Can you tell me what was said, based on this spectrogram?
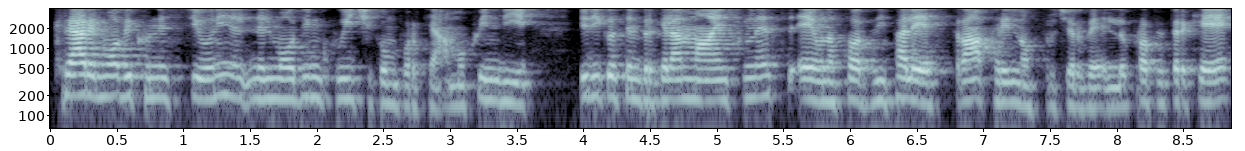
creare nuove connessioni nel, nel modo in cui ci comportiamo. Quindi io dico sempre che la mindfulness è una sorta di palestra per il nostro cervello, proprio perché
